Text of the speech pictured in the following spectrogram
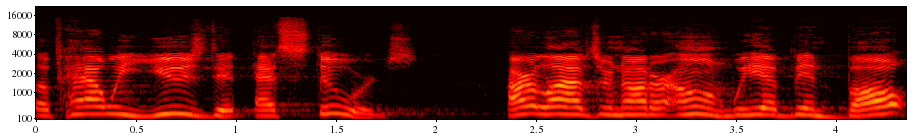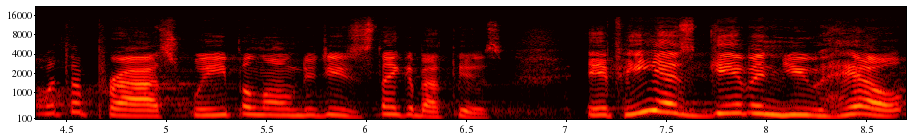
of how we used it as stewards. Our lives are not our own. We have been bought with a price. We belong to Jesus. Think about this. If he has given you health,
